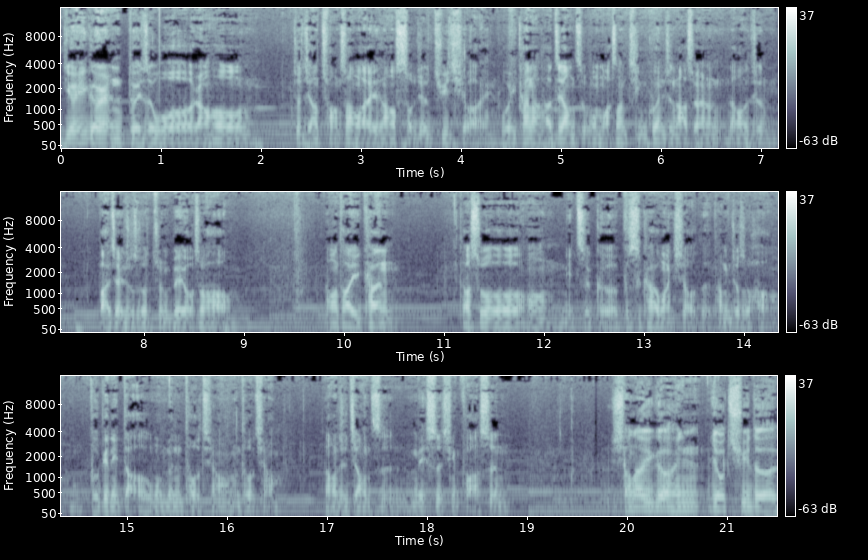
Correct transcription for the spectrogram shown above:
有一个人对着我，然后就这样闯上来，然后手就举起来。我一看到他这样子，我马上警棍就拿出来，然后就拔起来就说准备。我说好。然后他一看。他说：“哦，你这个不是开玩笑的。”他们就说：“好，不跟你打了，我们投降，我们投降。”然后就这样子，没事情发生。想到一个很有趣的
